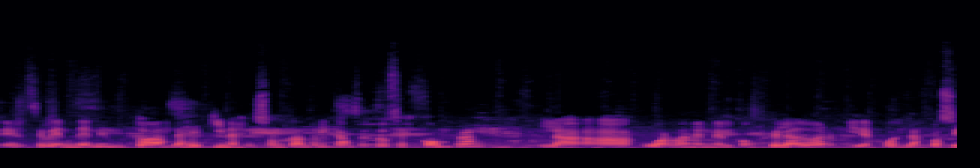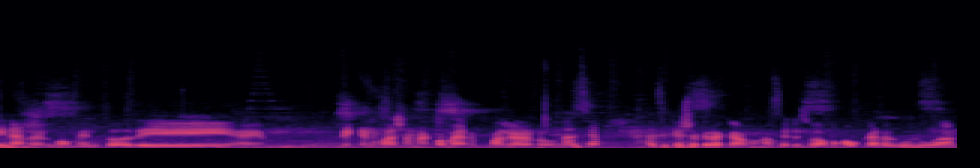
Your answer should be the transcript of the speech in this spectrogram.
eh, se venden en todas las esquinas que son tan ricas, entonces compran, las guardan en el congelador y después las cocinan en el momento de, eh, de que las vayan a comer, valga la redundancia. Así que yo creo que vamos a hacer eso, vamos a buscar algún lugar,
